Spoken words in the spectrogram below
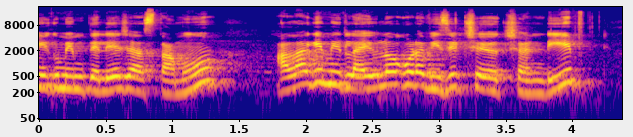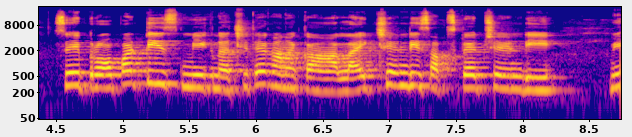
మీకు మేము తెలియజేస్తాము. అలాగే మీరు లైవ్లో కూడా విజిట్ చేయొచ్చండి. సో ఈ ప్రాపర్టీస్ మీకు నచ్చితే కనుక లైక్ చేయండి సబ్స్క్రైబ్ చేయండి. మీ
